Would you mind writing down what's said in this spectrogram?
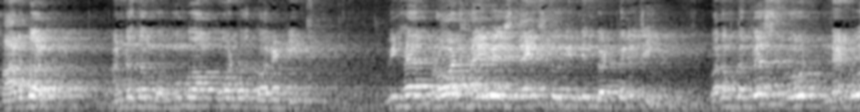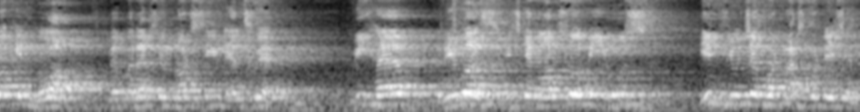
Harbour under the Mormugao Port Authority. We have broad highways thanks to Nitin Gadkari ji, one of the best road network in Goa, where perhaps you have not seen elsewhere. We have rivers which can also be used in future for transportation.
